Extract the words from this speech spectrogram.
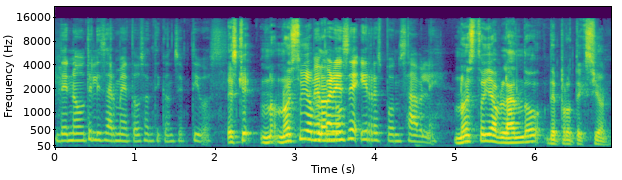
de no utilizar métodos anticonceptivos. Es que no, no estoy Me hablando. parece irresponsable. No estoy hablando de protección.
